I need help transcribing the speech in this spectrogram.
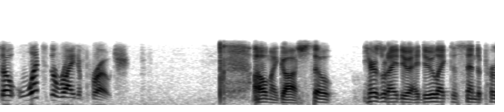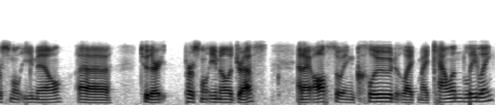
So what's the right approach? Oh my gosh. So here's what I do. I do like to send a personal email uh, to their personal email address, and I also include like my Calendly link,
